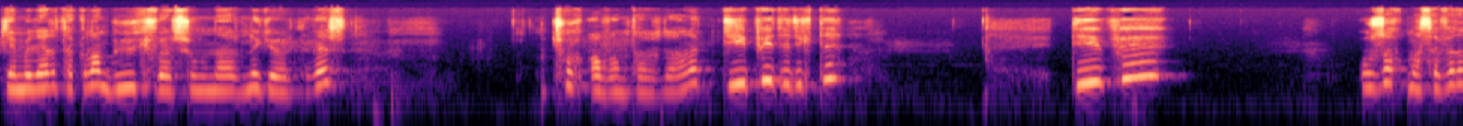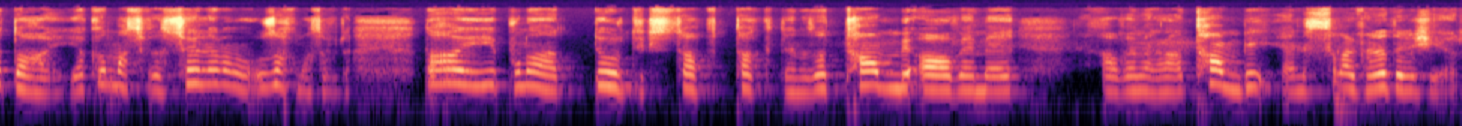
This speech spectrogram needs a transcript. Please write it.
gemilere takılan büyük versiyonlarını gördünüz. Çok avantajlı. DP dedikte DP uzak mesafede daha iyi. Yakın mesafede söylemem ama uzak mesafede daha iyi. Buna 4x tap taktığınızda tam bir AVM AVM tam bir yani sniper'e dönüşüyor.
